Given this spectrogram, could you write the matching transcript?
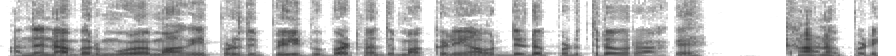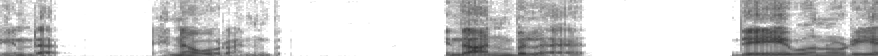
அந்த நபர் மூலமாக இப்பொழுது பிழிப்பு பட்டணத்து மக்களையும் அவர் திடப்படுத்துகிறவராக காணப்படுகின்றார். என்ன ஒரு அன்பு. இந்த அன்பில் தேவனுடைய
